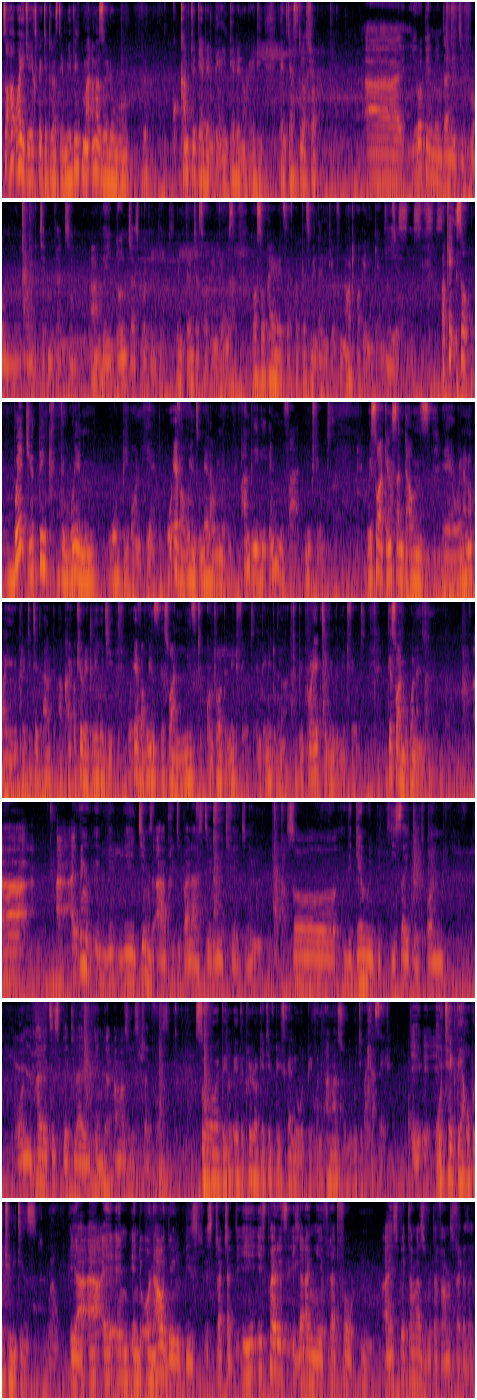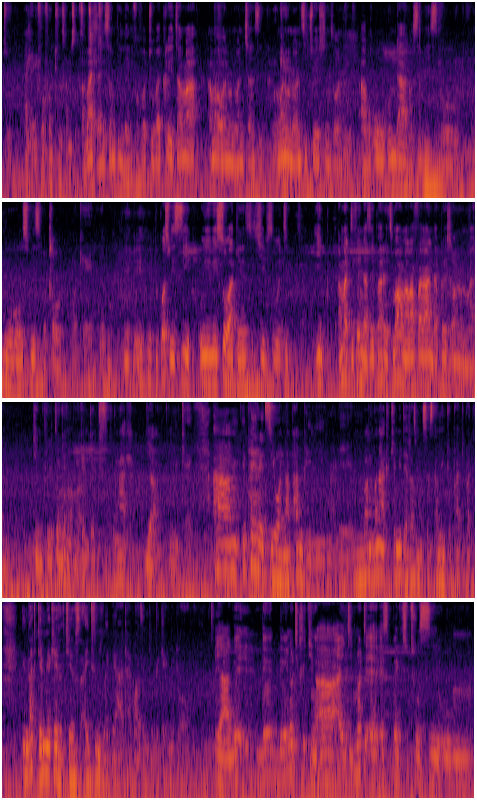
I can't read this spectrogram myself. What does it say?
so how, why do you expect a closed game you think amazulu would come to durban theyare in durban already and just close shop uh, european mentality from the technical team uh ah. -huh. they don't just open games they don't just open games yeah. also pirates have got this mentality of not opening games yes, yes, yes, yes. okay so where do you think the win will be on here whoever wins umela winne wi phambili emuva midfield we saw against sundowns uh, when anobayo you predicted uh, accurately ukuthi whoever wins this one needs to control the midfield and they need to be, to be proactive in the midfield this one ubona njani uh, i think the, the teams are pretty balanced in midfield you know? so the game will be decided on on pirates backline and the amazon strike force so the, the prerogative basically would be on amazon ukuthi bahlasele eh, eh, eh. or take their opportunities yeah uh, eh, and and on how they will be structured if pirates idlala nge flat 4 mm. i expect amazukuta farmer strikers ayi 2 badlale something like 442 bacreate ama-one on one chance one on one situations on uh, untalo sibisi osibisi loxolo eh, eh, because we see we, we saw against the chiefs ukuthi ama-defenders epirates ma ungabafaka under pressure on on one can create yeah um i-pirates yona phambili ngibona ngathi ukemit has no sense coming to party but in that game ye-kaizer chiefs it seems like the attack wasn't in the game at all yeah they, they, they were not clicking uh, i did not uh, expect to see um,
